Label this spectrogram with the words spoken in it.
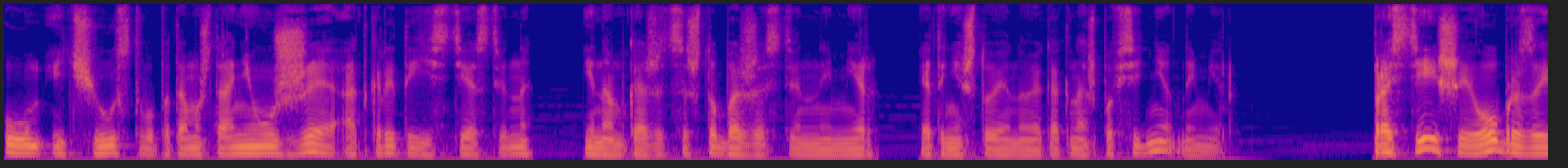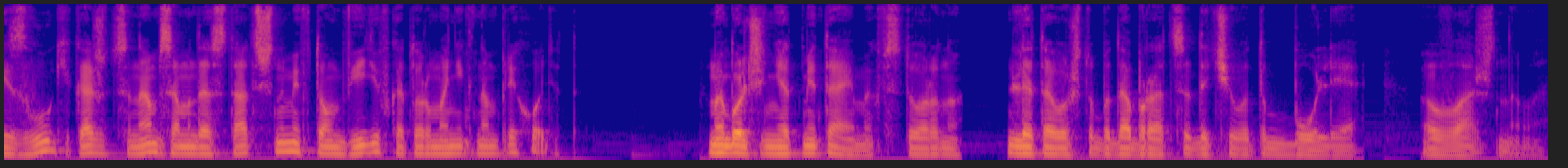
ум и чувства, потому что они уже открыты естественно, и нам кажется, что божественный мир – это не что иное, как наш повседневный мир. Простейшие образы и звуки кажутся нам самодостаточными в том виде, в котором они к нам приходят. Мы больше не отметаем их в сторону для того, чтобы добраться до чего-то более важного.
